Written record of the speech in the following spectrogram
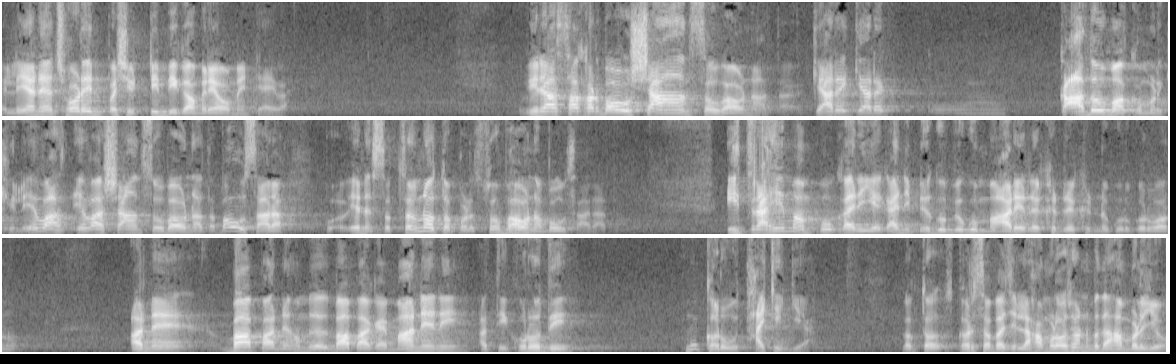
એટલે એને છોડીને પછી ટીંબી ગામ રહેવા માટે આવ્યા. વિરાસાખડ બહુ શાંત સ્વભાવના હતા. ક્યારેક ક્યારેક કાદવમાં કમળ ખેલે. એવા એવા શાંત સ્વભાવના હતા. બહુ સારા. એને સત્સંગ નહોતો, પણ સ્વભાવના બહુ સારા હતા. એ ત્રાહીમાં પોકારી કે આની ભેગું ભેગું મારે રખડ રખડ નકુર કરવાનું. અને બાપાને સમજો બાપા કઈ માને નહીં. અતિ ક્રોધી. હું કરવું થાકી ગયા. ભક્તો ઘર સભા એટલે સાંભળો છો ને બધા સાંભળજો.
